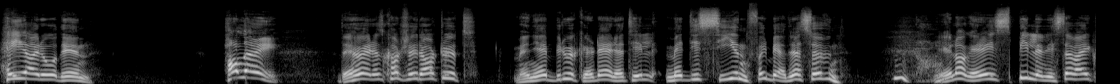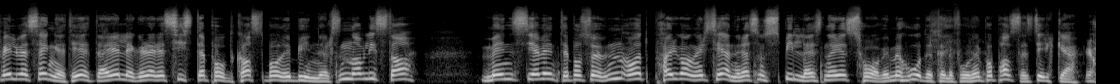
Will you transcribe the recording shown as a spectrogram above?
Hei, Arodin. Halløy! Det høres kanskje rart ut, men jeg bruker dere til medisin for bedre søvn. Jeg lager ei spilleliste hver kveld ved sengetid, der jeg legger deres siste podkast både i begynnelsen av lista, mens jeg venter på søvnen, og et par ganger senere som spilles når jeg sover med hodetelefoner på passe styrke. Ja.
